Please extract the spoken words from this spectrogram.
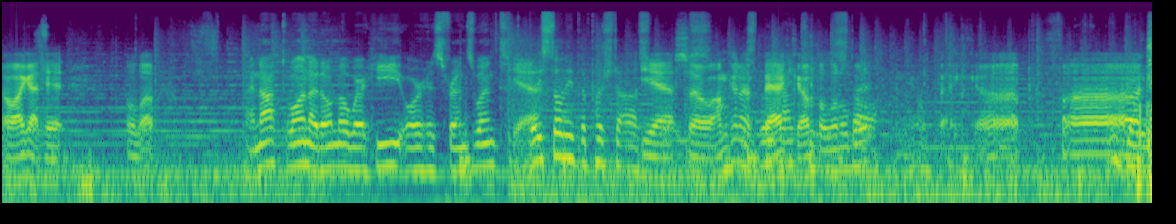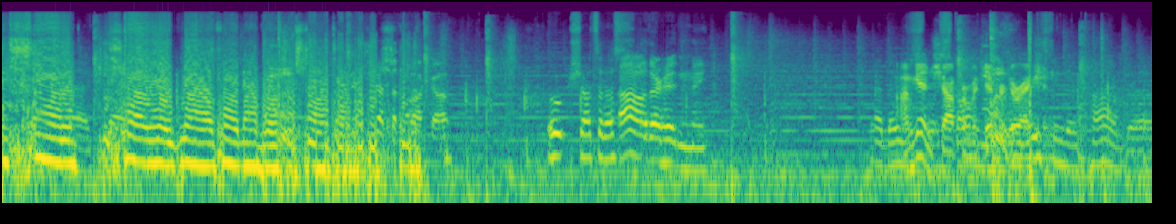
Oh, I got hit. Hold up. I knocked one. I don't know where he or his friends went. Yeah. They still need to push to us. Yeah, boys. so I'm gonna back back up a little bit. stall. I'm going back up. Go. Fuck. Back, back. Shut the fuck up. Oh, shots at us. Oh, they're hitting me. Yeah, they're I'm getting shot from a different direction. Wasting their time, bro.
